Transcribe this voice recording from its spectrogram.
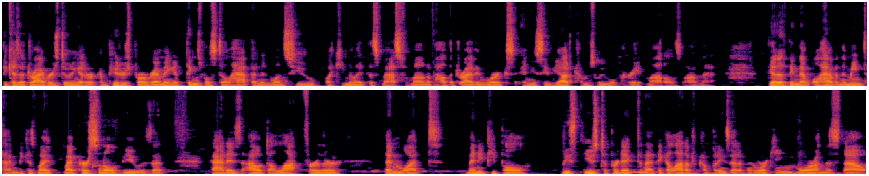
because a driver's doing it or a computer's programming it, things will still happen. And once you accumulate this massive amount of how the driving works and you see the outcomes, we will create models on that. The other thing that we'll have in the meantime, because my my personal view is that that is out a lot further than what many people at least used to predict. And I think a lot of companies that have been working more on this now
